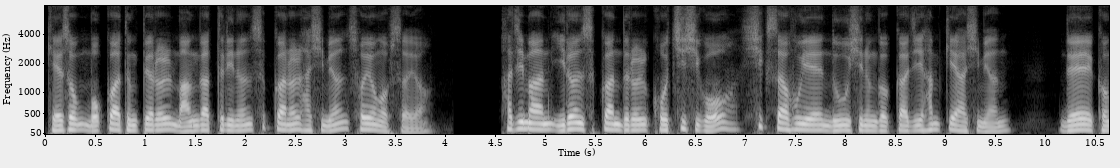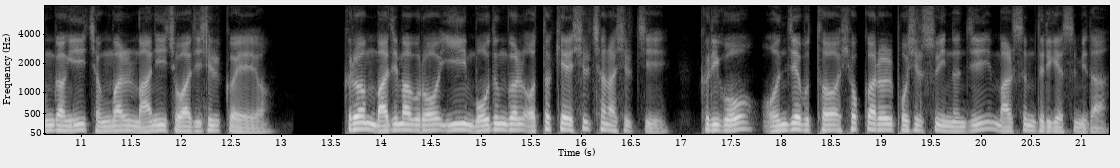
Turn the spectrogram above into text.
계속 목과 등뼈를 망가뜨리는 습관을 하시면 소용없어요. 하지만 이런 습관들을 고치시고 식사 후에 누우시는 것까지 함께 하시면 뇌 건강이 정말 많이 좋아지실 거예요. 그럼 마지막으로 이 모든 걸 어떻게 실천하실지 그리고 언제부터 효과를 보실 수 있는지 말씀드리겠습니다.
